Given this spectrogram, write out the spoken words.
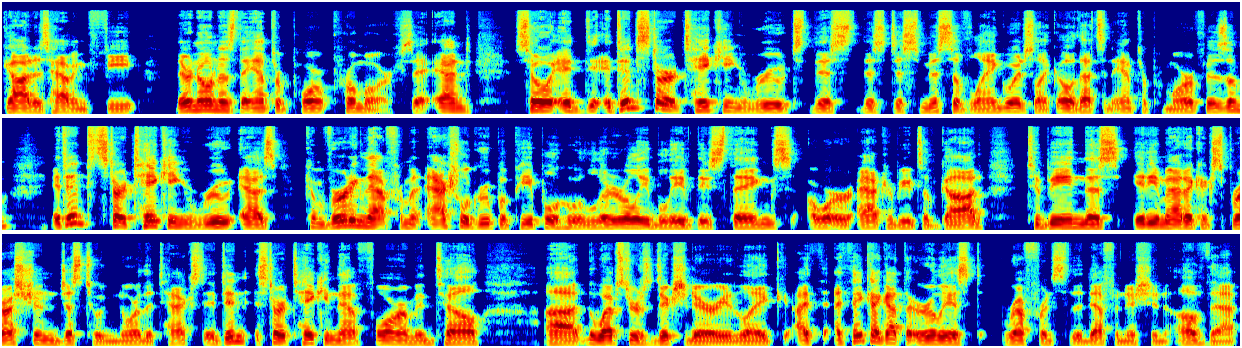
God as having feet. They're known as the anthropomorphs, and so it it did start taking root this this dismissive language, like oh that's an anthropomorphism it didn't start taking root as converting that from an actual group of people who literally believe these things were attributes of God to being this idiomatic expression just to ignore the text. It didn't start taking that form until uh, the Webster's Dictionary. Like I, th- I think I got the earliest reference to the definition of that.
